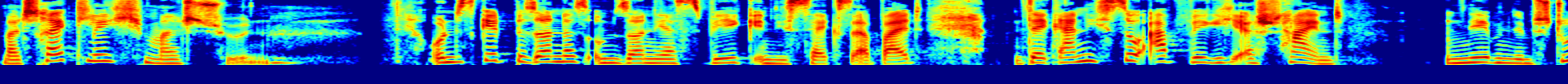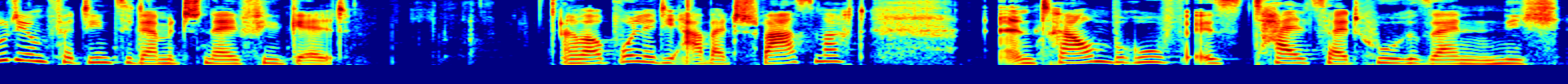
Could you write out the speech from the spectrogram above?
Mal schrecklich, mal schön. Und es geht besonders um Sonjas Weg in die Sexarbeit, der gar nicht so abwegig erscheint. Neben dem Studium verdient sie damit schnell viel Geld. Aber obwohl ihr die Arbeit Spaß macht, ein Traumberuf ist Teilzeithure sein nicht.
